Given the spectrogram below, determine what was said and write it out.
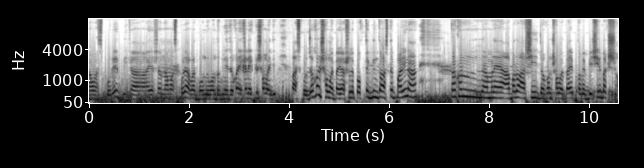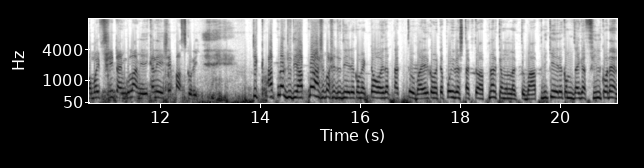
নামাজ পড়ে বিকা আয়াসার নামাজ পড়ে, আবার বন্ধু বান্ধব নিয়ে যখন এখানে একটু সময় পাস করব যখন সময় পাই, আসলে প্রত্যেক দিন তো আসতে পারি না, তখন মানে আবারও আসি যখন সময় পাই, তবে বেশিরভাগ সময় ফ্রি টাইমগুলো আমি এখানে এসে পাস করি। ঠিক আপনার যদি, আপনার আশেপাশে যদি এরকম একটা ওয়েদার থাকতো বা এরকম একটা পরিবেশ থাকতো, আপনার কেমন লাগতো বা আপনি কি এরকম জায়গা ফিল করেন?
